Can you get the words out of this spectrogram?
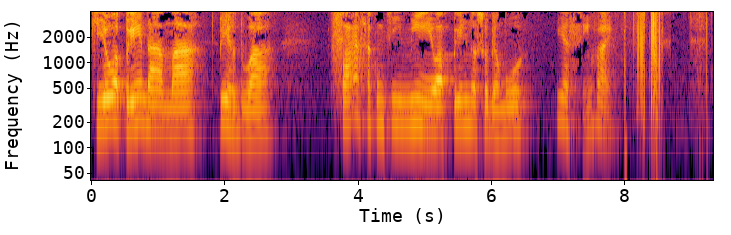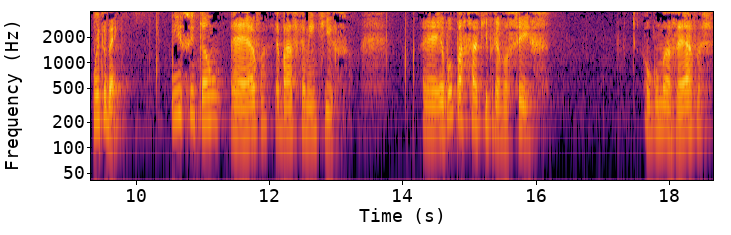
que eu aprenda a amar perdoar, faça com que em mim eu aprenda sobre amor e assim vai. Muito bem. Isso então é Eva, é basicamente isso. É, eu vou passar aqui para vocês algumas ervas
